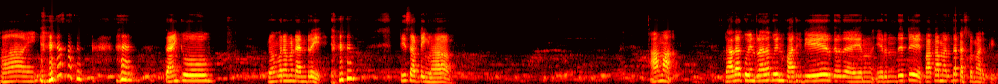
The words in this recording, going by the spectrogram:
ஹாய் தேங்க்யூ ரொம்ப ரொம்ப நன்றி டீ சாப்பிட்டீங்களா ஆமாம் ராதா கோயின் ராதா கோயின் பார்த்துக்கிட்டே இருக்கிறத இருந்துட்டு பார்க்காம இருந்தால் கஷ்டமாக இருக்குது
